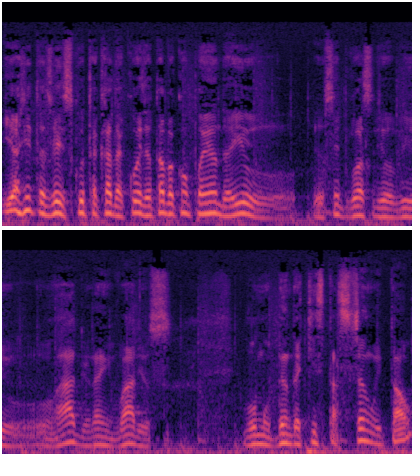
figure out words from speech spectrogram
E a gente às vezes escuta cada coisa. Eu estava acompanhando aí, o, eu sempre gosto de ouvir o, o rádio, né? Em vários. Vou mudando aqui estação e tal.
